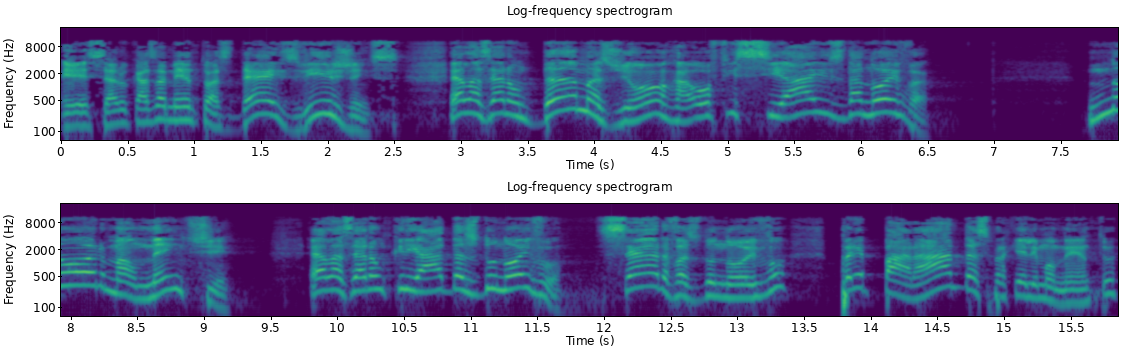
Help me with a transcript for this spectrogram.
Esse era o casamento. As dez virgens, elas eram damas de honra oficiais da noiva. Normalmente, elas eram criadas do noivo, servas do noivo, preparadas para aquele momento,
